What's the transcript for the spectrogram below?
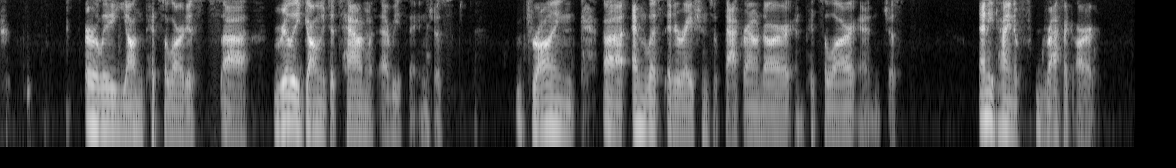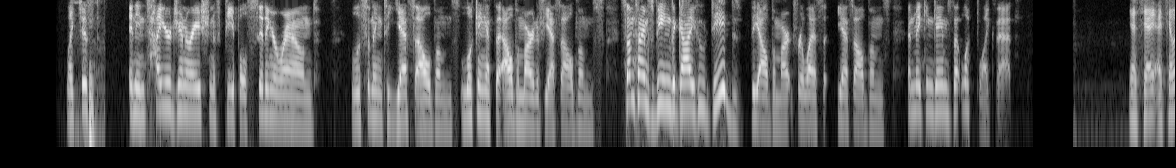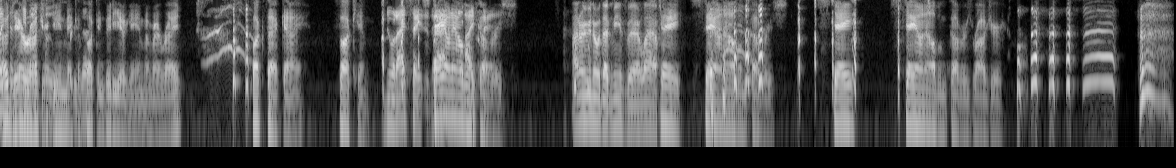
early young pixel artists uh, really going to town with everything, just drawing uh, endless iterations of background art and pixel art and just any kind of graphic art. Like, just an entire generation of people sitting around listening to Yes albums, looking at the album art of Yes albums, sometimes being the guy who did the album art for less Yes albums and making games that looked like that. Yeah, see, I, I feel like How this dare game Roger Dean make a good. fucking video game? Am I right? Fuck that guy. Fuck him. You know what I say to Stay that? on album I say- covers. I don't even know what that means, but I laughed. Stay, stay on album covers. Stay, stay on album covers, Roger.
